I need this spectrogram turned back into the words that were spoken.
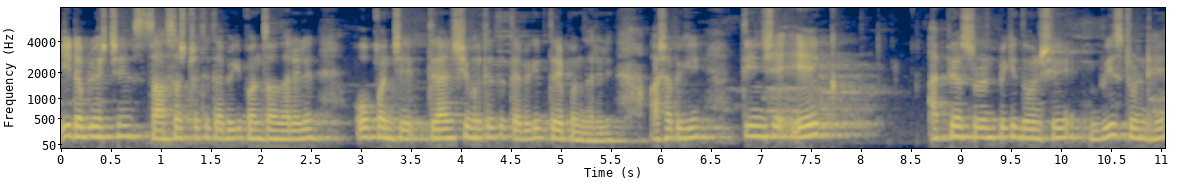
ई डब्ल्यू एसचे सहासष्ट होते त्यापैकी पंचावन्न झालेले आहेत. ओपनचे त्र्याऐंशी होते तर त्यापैकी त्रेपन्न झालेले अशापैकी तीनशे एक अपिअर स्टुडंटपैकी दोनशे वीस स्टुडंट हे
